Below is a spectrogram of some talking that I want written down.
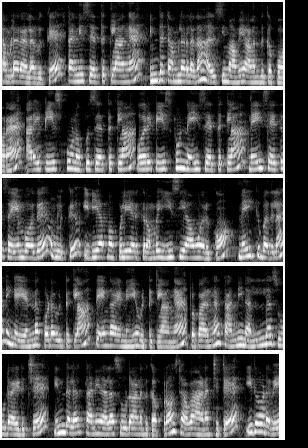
டம்ளர் அளவுக்கு தண்ணி சேர்த்துக்கலாங்க. இந்த டம்ளர்ல தான் அரிசி மாவை அளந்துக்க போறேன். அரை டீஸ்பூன் உப்பு சேர்த்துக்கலாம். ஒரு டீஸ்பூன் நெய் சேர்த்துக்கலாம். நெய் சேர்த்து செய்யும் போது உங்களுக்கு இடியாப்பம் புளியறக்கு ரொம்ப ஈஸியாகவும் இருக்கும். நெய்க்கு பதிலா நீங்க எண்ணெய் கூட விட்டுக்கலாம். தேங்காய் எண்ணெயும் விட்டுக்கலாங்க. இப்ப பாருங்க தண்ணி நல்லா சூடாயிடுச்சு. இந்த அளவுக்கு தண்ணி நல்லா சூடானதுக்கு அப்புறம் ஸ்டவ் அணைச்சிட்டு இதோடவே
